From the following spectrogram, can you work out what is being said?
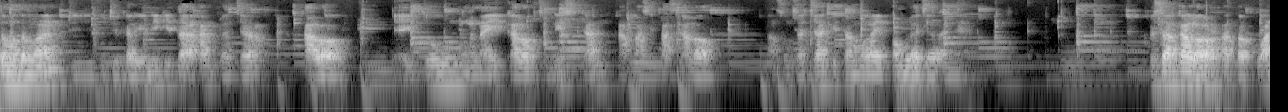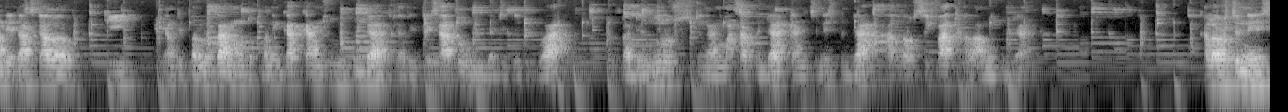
teman-teman, di video kali ini kita akan belajar kalor, yaitu mengenai kalor jenis dan kapasitas kalor. Langsung saja kita mulai pembelajarannya. Besar kalor atau kuantitas kalor yang diperlukan untuk meningkatkan suhu benda dari T1 menjadi T2 berbanding lurus dengan massa benda dan jenis benda atau sifat alami benda. Kalor jenis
